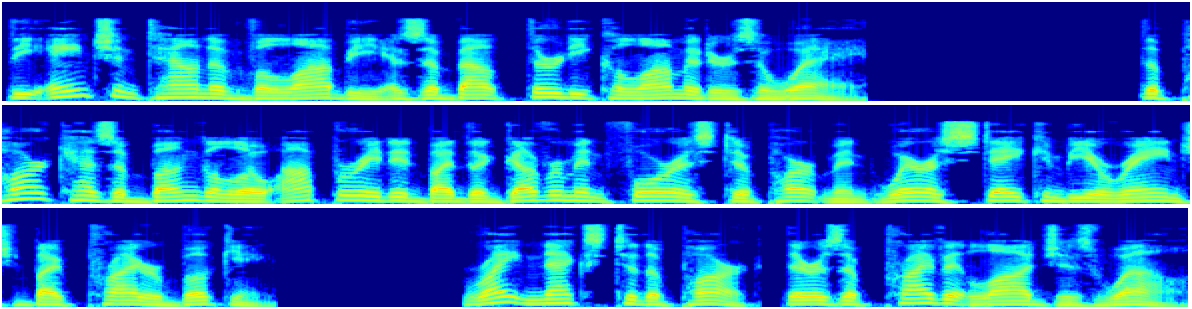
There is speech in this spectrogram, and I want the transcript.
The ancient town of Vallabhi is about 30 km away. The park has a bungalow operated by the Government Forest Department where a stay can be arranged by prior booking. Right next to the park, there is a private lodge as well.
